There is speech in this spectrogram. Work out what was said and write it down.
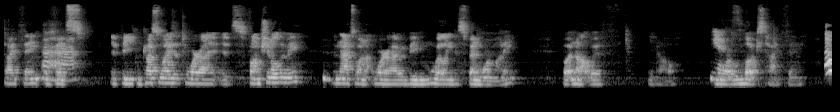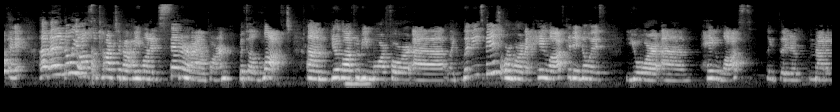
type thing. Uh-huh. If it's if you can customize it to where I it's functional to me, then that's when where I would be willing to spend more money, but not with, you know, Yes. more looks type thing. Okay. Um, and I know we also talked about how you wanted a center aisle barn with a loft. Um, your loft would be more for uh, like living space or more of a hay loft. I didn't know if your um, hay loss, like the amount of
